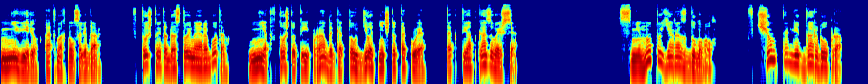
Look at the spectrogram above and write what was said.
«Не верю», – отмахнулся Лидар. «В то, что это достойная работа? Нет, в то, что ты и правда готов делать нечто такое. Так ты отказываешься?» С минуту я раздумывал. В чем-то Лидар был прав.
